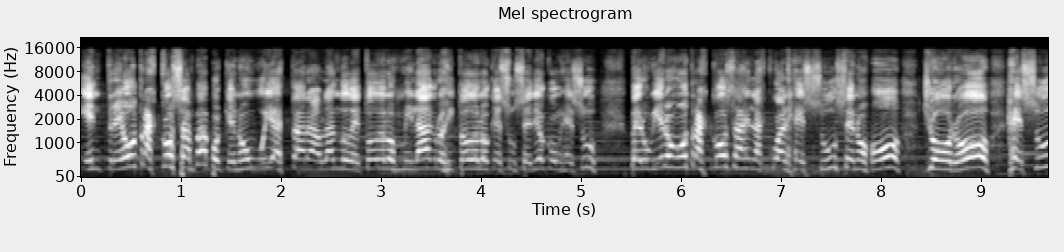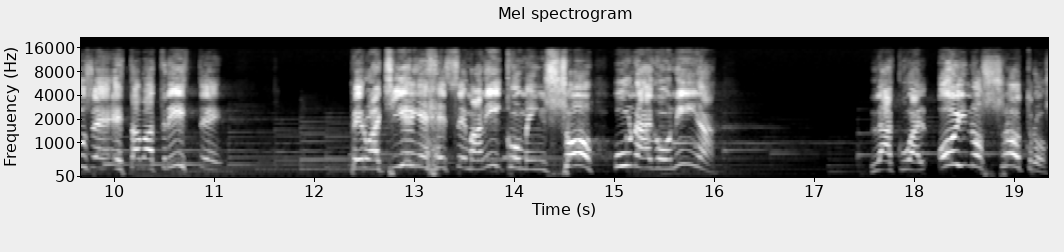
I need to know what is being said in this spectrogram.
Entre otras cosas más, porque no voy a estar hablando de todos los milagros y todo lo que sucedió con Jesús, pero hubieron otras cosas en las cuales Jesús se enojó, lloró, Jesús eh, estaba triste. Pero allí en Getsemaní comenzó una agonía, la cual hoy nosotros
